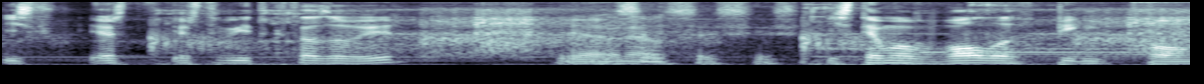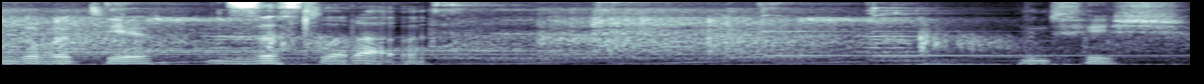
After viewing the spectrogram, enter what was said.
Isto- este, este beat que estás a ouvir, Yeah, Não. sim, sim, sim, isto é uma bola de ping-pong a bater desacelerada. Muito fixe.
